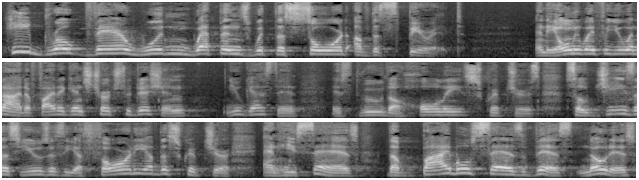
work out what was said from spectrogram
He broke their wooden weapons with the sword of the Spirit. And the only way for you and I to fight against church tradition, you guessed it, is through the Holy Scriptures. So Jesus uses the authority of the Scripture and he says, the Bible says this, notice,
